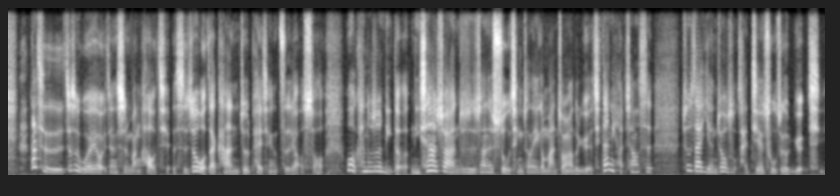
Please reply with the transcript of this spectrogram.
那其实就是我也有一件事蛮好奇的事，就是我在看就是佩琴的资料的时候，我有看到是你的，你现在虽然就是算是竖琴，算是一个蛮重要的乐器，但你很像是就是在研究所才接触这个乐器。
